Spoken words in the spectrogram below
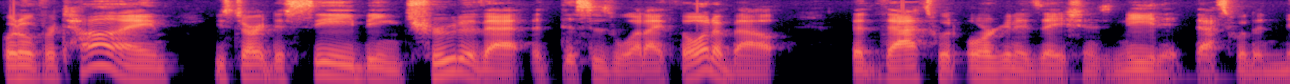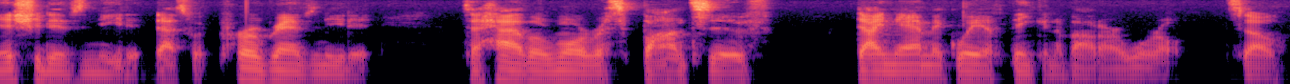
But over time, you start to see being true to that, that this is what I thought about, that that's what organizations needed. That's what initiatives needed. That's what programs needed to have a more responsive, dynamic way of thinking about our world. So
